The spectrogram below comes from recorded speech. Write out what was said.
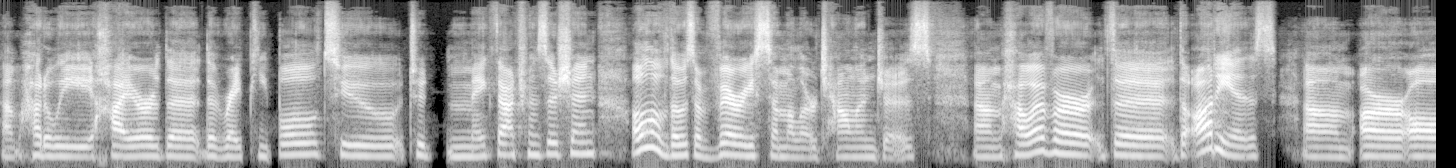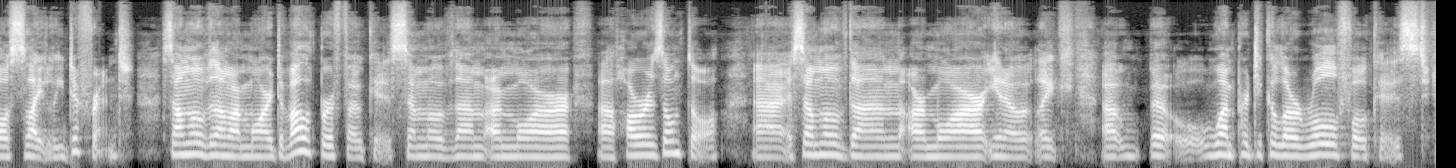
Um, how do we hire the, the right people to, to make that transition? All of those are very similar challenges. Um, however, the, the audience um, are all slightly different. Some of them are more developer focused. Some of them are more uh, horizontal. Uh, some of them are more, you know, like uh, uh, one particular role focused.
